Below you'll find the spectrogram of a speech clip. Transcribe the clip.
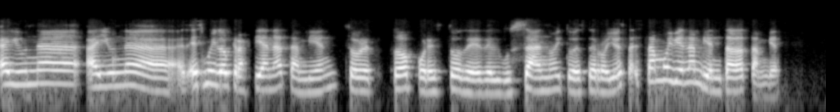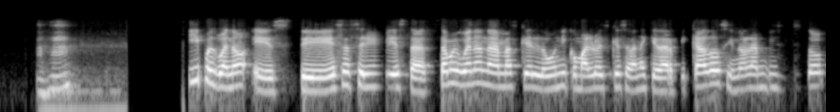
hay una, hay una, es muy Lovecraftiana también, sobre todo por esto de, del gusano y todo este rollo. Está, está muy bien ambientada también. Y pues bueno, este, esa serie está, está muy buena, nada más que lo único malo es que se van a quedar picados. Si no la han visto,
